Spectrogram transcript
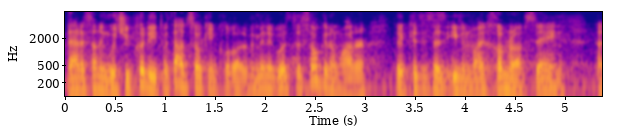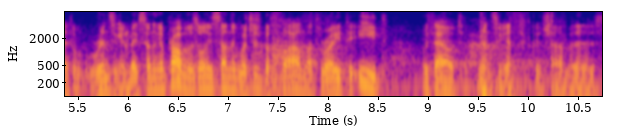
that is something which you could eat without soaking in cold water. The minute was to soak it in water. The kitzur says even my chumrah of saying that rinsing it makes something a problem is only something which is bechlal not right to eat without rinsing it. Good Shabbos.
